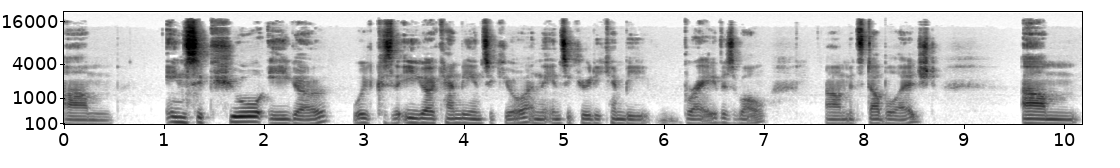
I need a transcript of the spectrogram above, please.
um, insecure ego, because the ego can be insecure and the insecurity can be brave as well. Um, it's double edged um,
